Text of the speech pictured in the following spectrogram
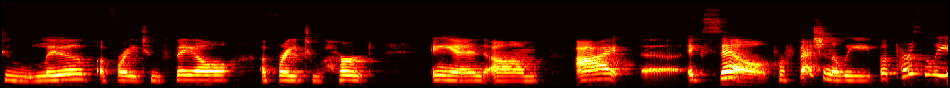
to live, afraid to fail, afraid to hurt. And um, I uh, excel professionally, but personally,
